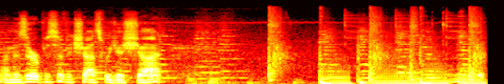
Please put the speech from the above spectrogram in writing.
my Missouri Pacific shots we just shot. I'm going to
